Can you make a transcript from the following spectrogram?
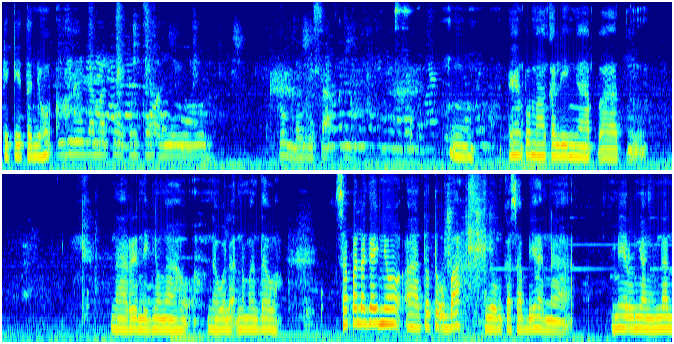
kikita nyo. ho. Hindi nila matukol kung ano yung problema sa akin. Mm. Ayan po mga kalingap at narinig nyo nga ho na wala naman daw. Sa palagay nyo, ah, totoo ba yung kasabihan na meron niyang nan,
